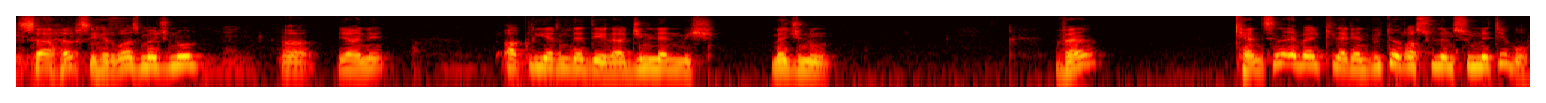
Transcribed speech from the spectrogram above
Sahir, sihirbaz, mecnun. Ha, yani aklı yerinde değil, ha, cinlenmiş, mecnun. Ve kendisinden evvelkiler yani bütün Rasullerin sünneti bu.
